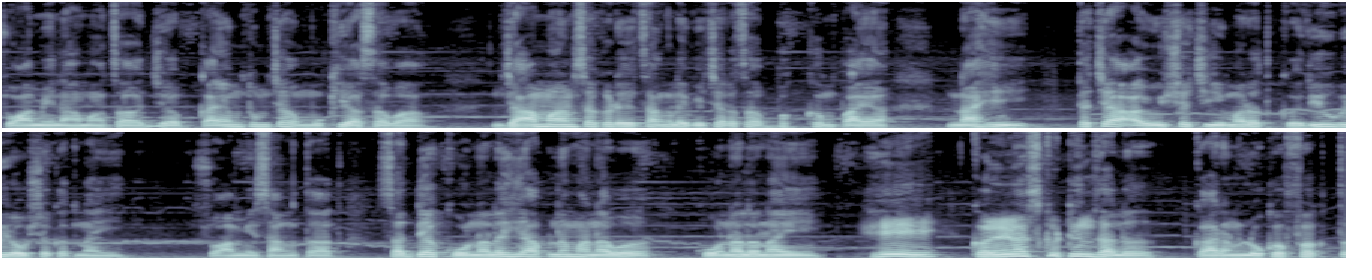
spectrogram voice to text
स्वामी नामाचा जप कायम तुमच्या मुखी असावा. ज्या माणसाकडे चांगल्या विचाराचा भक्कम पाया नाही त्याच्या आयुष्याची इमारत कधी उभी राहू शकत नाही. स्वामी सांगतात सध्या कोणालाही आपलं म्हणावं कोणाला नाही. हे कळणंच कठीण झालं कारण लोक फक्त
